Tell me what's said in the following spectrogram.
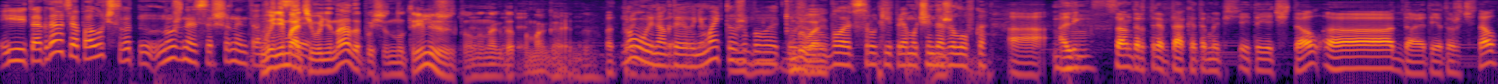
И тогда у тебя получится вот нужная совершенно интонация. Вынимать его не надо, пусть он внутри лежит, он иногда помогает, да. Ну, иногда да, и да, вынимать тоже бывает. Тоже Бывает. бывает с руки прям очень даже ловко. А. Александр Трем, так, это, мы, это я читал. А, да, это я тоже читал.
